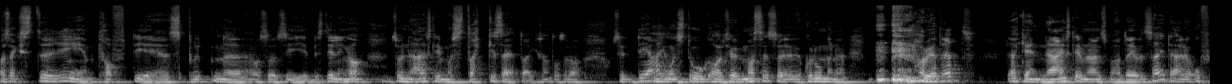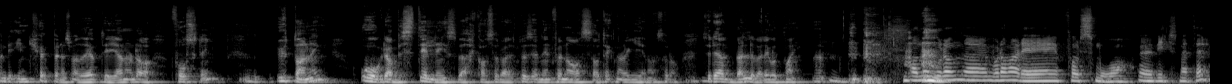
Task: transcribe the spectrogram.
Altså ekstremt kraftige, spruttende altså si, bestillinger som næringslivet må strekke seg etter. ikke sant? Altså så Det er jo en stor grad. Masse økonomene har jo helt rett. Det er ikke næringslivet som har drevet seg, det er det offentlige innkjøpene som har drevet det gjennom da forskning, utdanning og da bestillingsverk, altså da, spesielt innenfor NASA og teknologien. Altså da. Så det er et veldig veldig godt poeng. Anne, hvordan, eh, hvordan er det for små eh, virksomheter?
